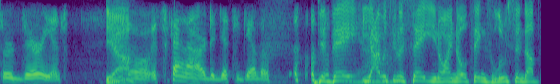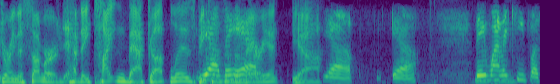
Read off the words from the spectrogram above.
third variant. Yeah. So it's kind of hard to get together. Did they? Yeah. I was going to say. You know, I know things loosened up during the summer. Have they tightened back up, Liz, Yeah, because of the have. variant? Yeah. yeah, yeah. They want to keep us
